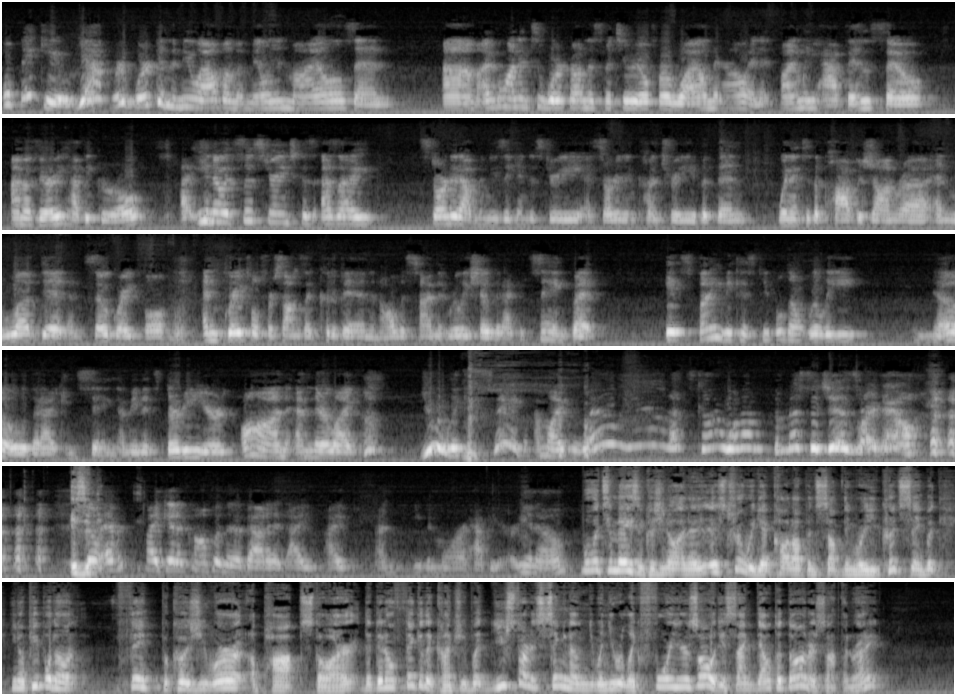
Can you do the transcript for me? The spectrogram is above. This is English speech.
Well, thank you. Yeah, we're working the new album, A Million Miles, and um, I've wanted to work on this material for a while now, and it finally happened. So I'm a very happy girl. Uh, you know, it's so strange because as I started out in the music industry, I started in country, but then went into the pop genre and loved it and so grateful and grateful for songs I could have been and all this time that really showed that I could sing. But it's funny because people don't really know that I can sing. I mean, it's 30 years on and they're like, you really can sing. And I'm like, well, yeah, that's kind of what I'm, the message is right now. Is so it, every time I get a compliment about it, I, I, I'm even more happier, you know? Well, it's amazing because, you know, and it's true, we get caught up in something where you could sing, but, you know, people don't think because you were a pop star that they don't think of the country, but you started singing when you were like four years old. You sang Delta Dawn or something, right?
